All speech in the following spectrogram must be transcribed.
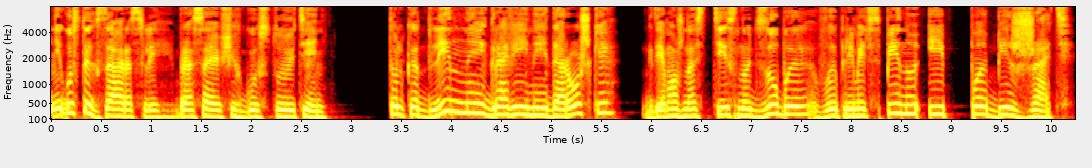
Ни густых зарослей, бросающих густую тень. Только длинные гравийные дорожки, где можно стиснуть зубы, выпрямить спину и побежать.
